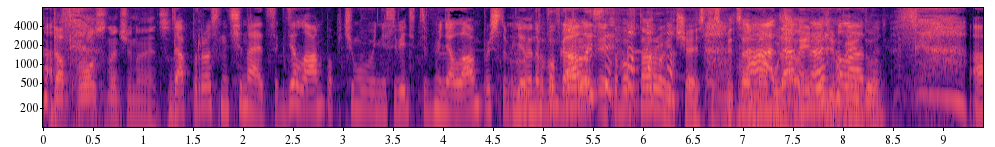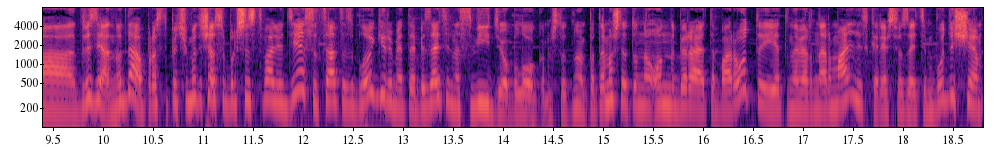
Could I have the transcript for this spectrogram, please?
Допрос начинается. Допрос начинается. Где лампа? Почему вы не светите в меня лампой, чтобы я Ну, это, во второй, напугалась? это во второй части. Специально А, обученные да-да-да, люди ладно. придут. А, друзья, ну да, просто почему-то сейчас у большинства людей ассоциация с блогерами это обязательно с видеоблогом, что, ну, потому что это, ну, он набирает обороты, и это, наверное, нормально, и, скорее всего, за этим будущее.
